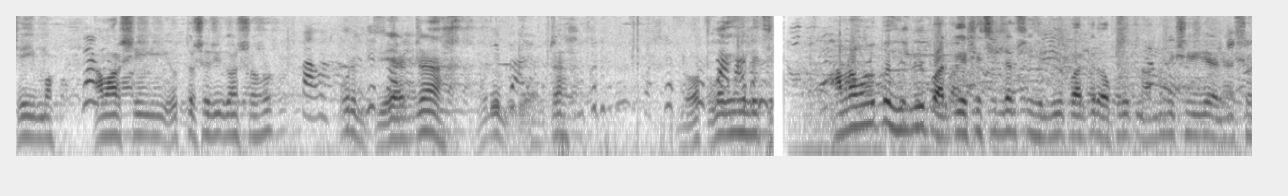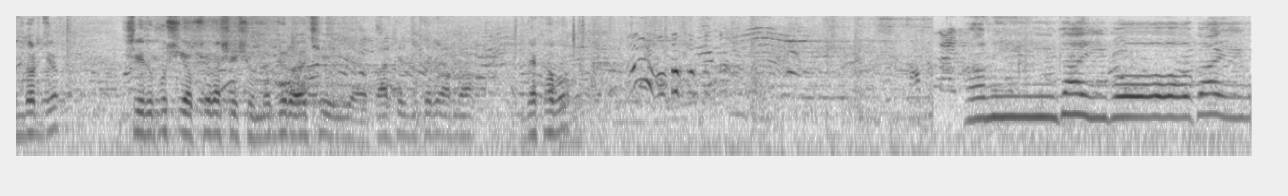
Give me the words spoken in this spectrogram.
সেই আমার সেই উত্তর শরীরগঞ্জ সহ ওরে বেড়া ওরে বেড়া রক লাগে গেলেছে আমরা মূলত হিলভিউ পার্কে এসেছিলাম। সেই হিলভিউ পার্কের অপরূপ নান্দনিক সেই সৌন্দর্য। সেই রূপসী অপ্সরা, সেই সৌন্দর্য রয়েছে এই পার্কের ভিতরে আমরা দেখাবো। আমি গাইব গাইব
